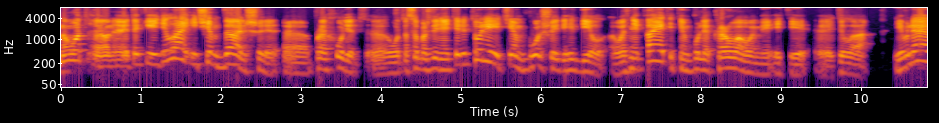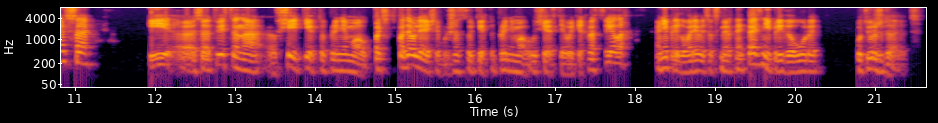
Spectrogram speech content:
Ну вот э, такие дела, и чем дальше э, проходит э, вот, освобождение территории, тем больше этих дел возникает, и тем более кровавыми эти э, дела являются. И, э, соответственно, все те, кто принимал, почти подавляющее большинство тех, кто принимал участие в этих расстрелах, они приговариваются к смертной казни, и приговоры утверждаются.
